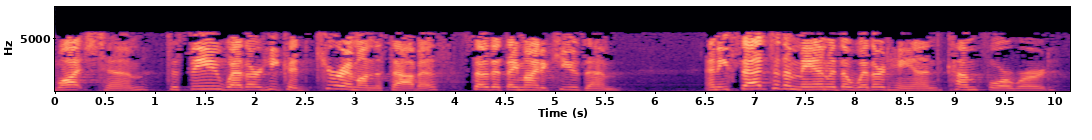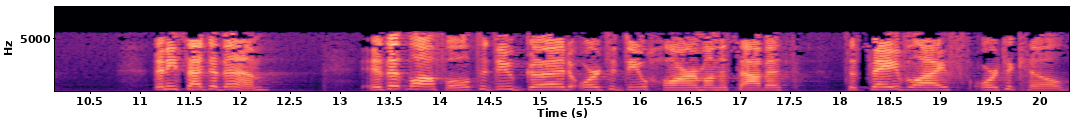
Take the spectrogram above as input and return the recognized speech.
watched him to see whether he could cure him on the Sabbath so that they might accuse him. And he said to the man with the withered hand, Come forward. Then he said to them, Is it lawful to do good or to do harm on the Sabbath, to save life or to kill?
